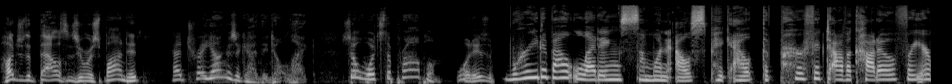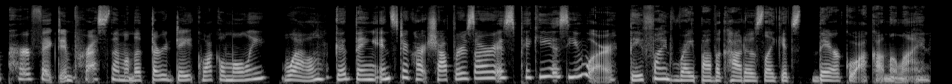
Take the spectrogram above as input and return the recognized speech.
hundreds of thousands who responded had Trae Young as a guy they don't like. So what's the problem? What is it? Worried about letting someone else pick out the perfect avocado for your perfect impress them on the third date guacamole? Well, good thing Instacart shoppers are as picky as you are. They find ripe avocados like it's their guac on the line.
